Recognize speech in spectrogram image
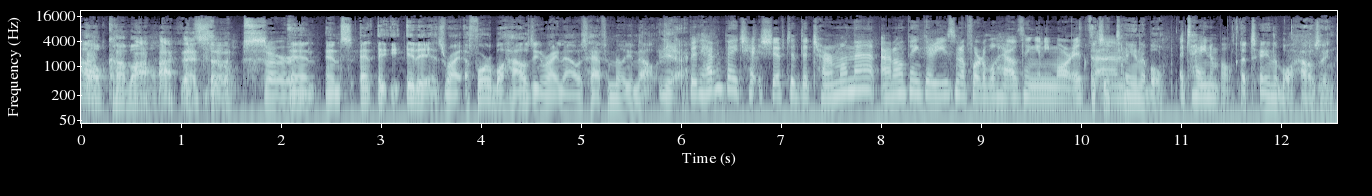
oh come on, that's so absurd. And and and it, it is right. Affordable housing right now is half a million dollars. Yeah, But haven't they ch- shifted the term on that? I don't think they're using affordable housing anymore. It's, it's um, attainable. Attainable. Attainable housing.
